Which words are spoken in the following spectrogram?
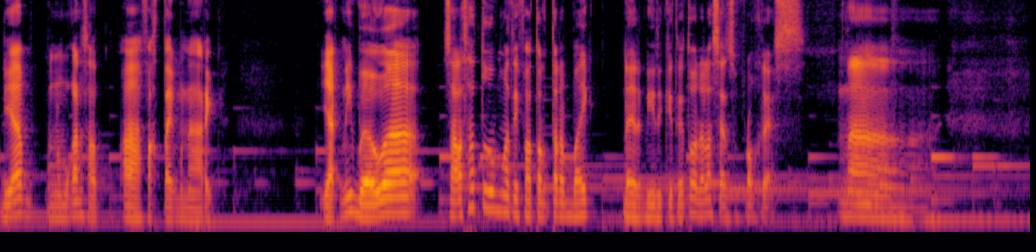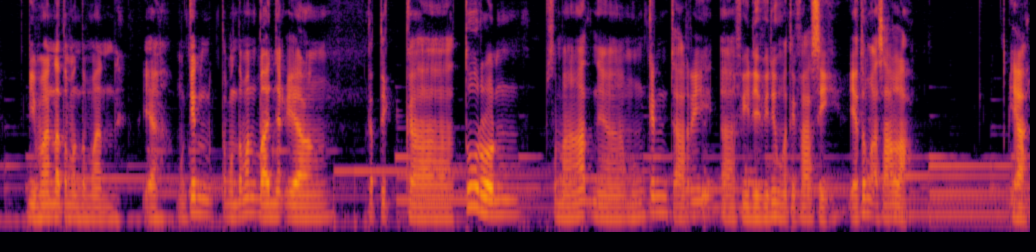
dia menemukan satu, ah, fakta yang menarik, yakni bahwa salah satu motivator terbaik dari diri kita itu adalah sense of progress. Nah, gimana teman-teman? Ya, mungkin teman-teman banyak yang ketika turun semangatnya mungkin cari uh, video-video motivasi ya itu nggak salah ya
